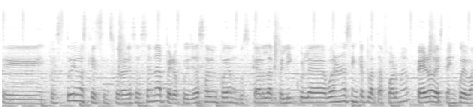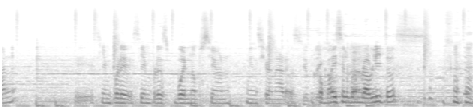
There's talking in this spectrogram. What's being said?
Eh, pues tuvimos que censurar esa escena, pero pues ya saben, pueden buscar la película, bueno, no sé en qué plataforma, pero está en Cuevana siempre, siempre es buena opción mencionar eso. Como dice el buen Braulitos.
